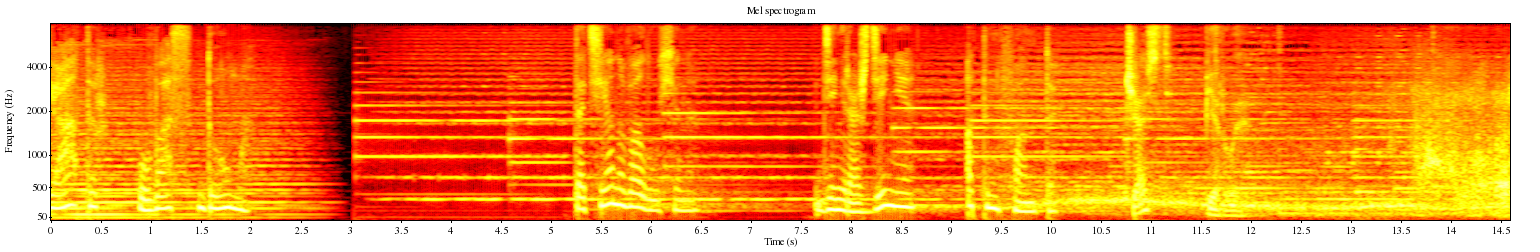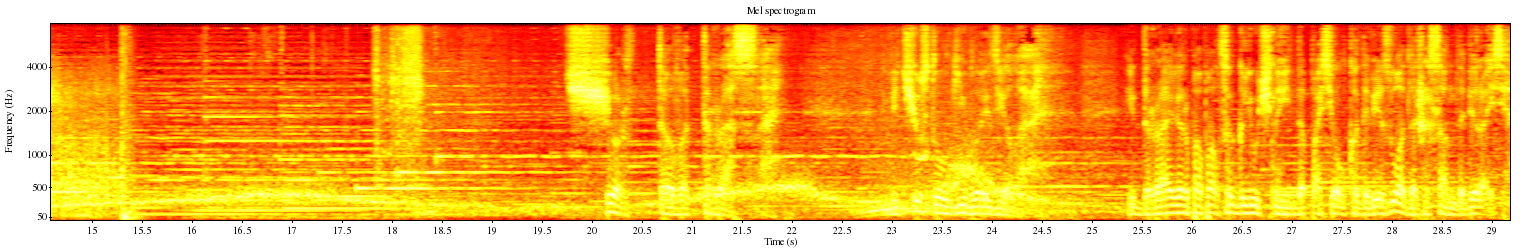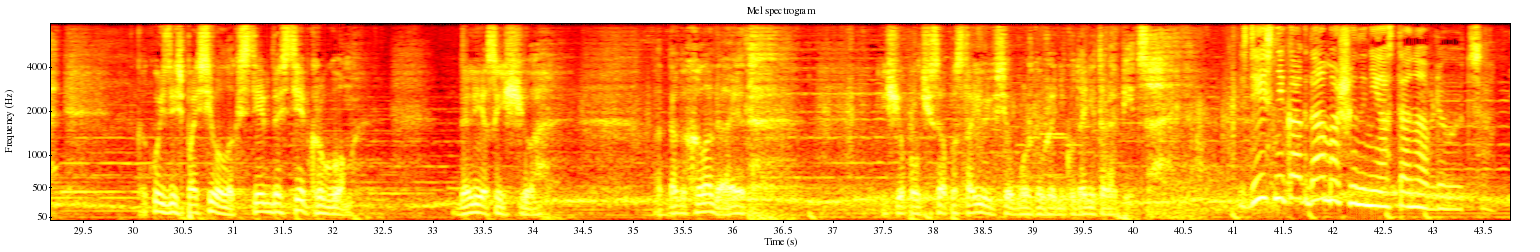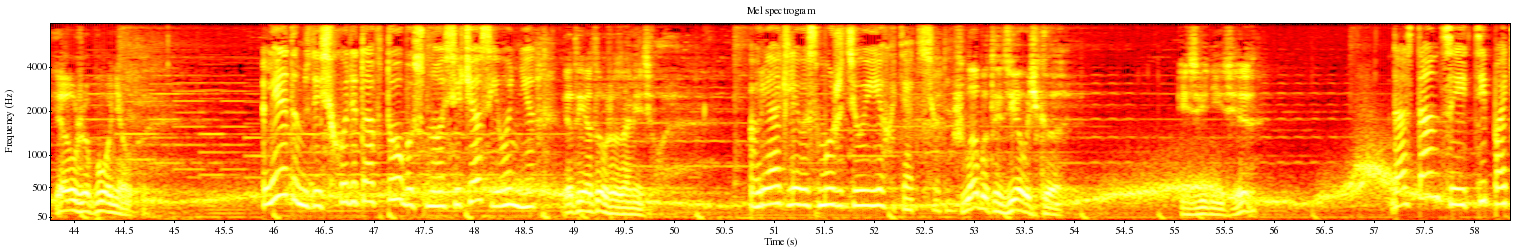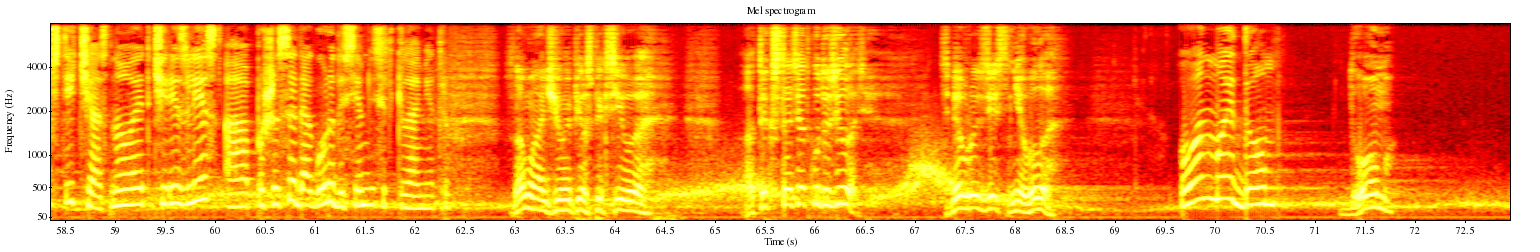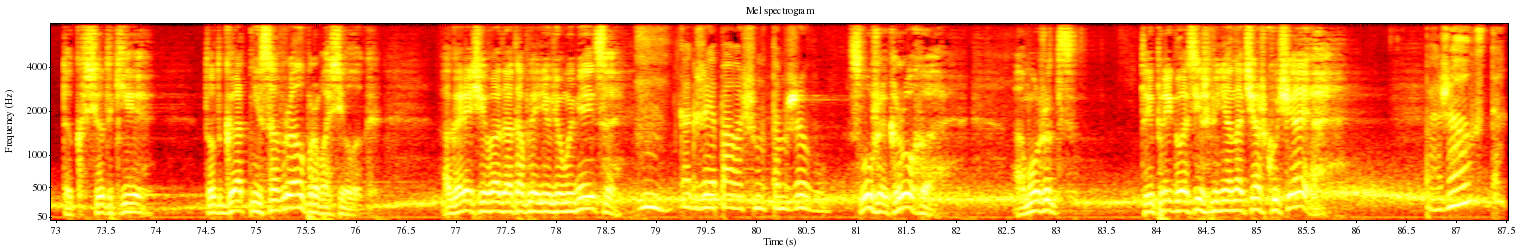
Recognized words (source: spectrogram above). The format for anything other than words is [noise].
Театр у вас дома. Татьяна Валухина. День рождения от инфанта. Часть первая. Чертова трасса. Ведь чувствовал гиблое дело. И драйвер попался глючный. До поселка довезу, а даже сам добирайся. Какой здесь поселок? Степь да степь кругом. Да лес еще. Однако холодает. Еще полчаса постою, и все, можно уже никуда не торопиться. Здесь никогда машины не останавливаются. Я уже понял. Летом здесь ходит автобус, но сейчас его нет. Это я тоже заметил. Вряд ли вы сможете уехать отсюда. Шла бы ты, девочка... Извините. До станции идти почти час, но это через лес, а по шоссе до города 70 километров. Заманчивая перспектива. А ты, кстати, откуда взялась? Тебя вроде здесь не было. Вон мой дом. Дом? Так все-таки тот гад не соврал про поселок. А горячая вода отопление в нем имеется? Хм, Как же я, по-вашему, там живу? Слушай, Кроха, а может, ты пригласишь меня на чашку чая? Пожалуйста.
